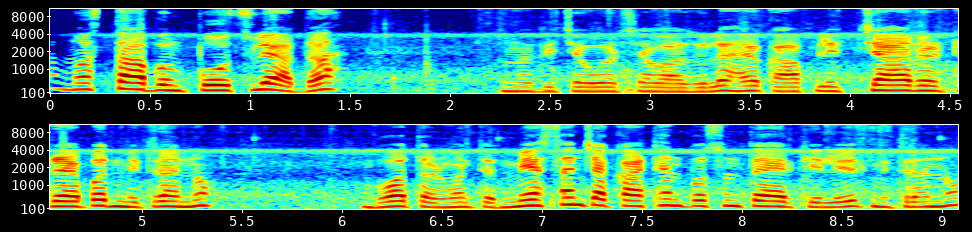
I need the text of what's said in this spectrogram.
मस्त आपण पोहोचलोय आता. नदीच्या वरच्या बाजूला. हे का आपले चार ट्रॅप आहेत मित्रांनो. भोताड म्हणतात. मेसांच्या काठ्यांपासून तयार केलेले आहेत मित्रांनो.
